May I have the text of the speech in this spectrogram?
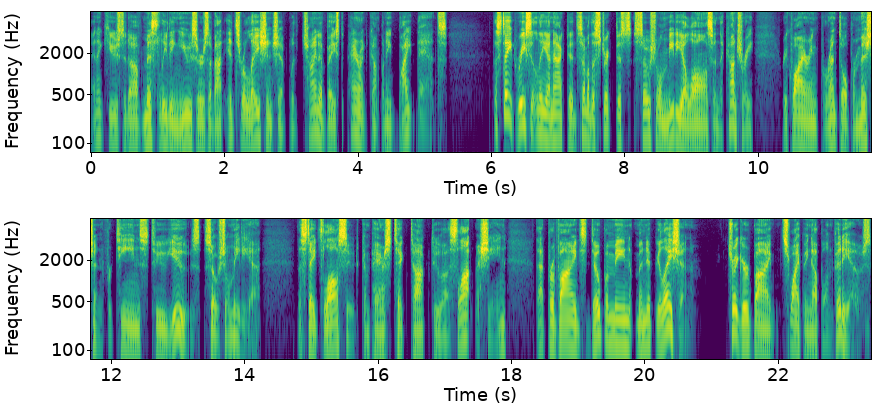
and accused it of misleading users about its relationship with China based parent company ByteDance. The state recently enacted some of the strictest social media laws in the country, requiring parental permission for teens to use social media. The state's lawsuit compares TikTok to a slot machine that provides dopamine manipulation, triggered by swiping up on videos.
